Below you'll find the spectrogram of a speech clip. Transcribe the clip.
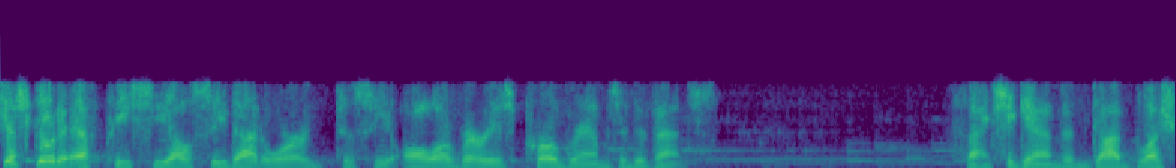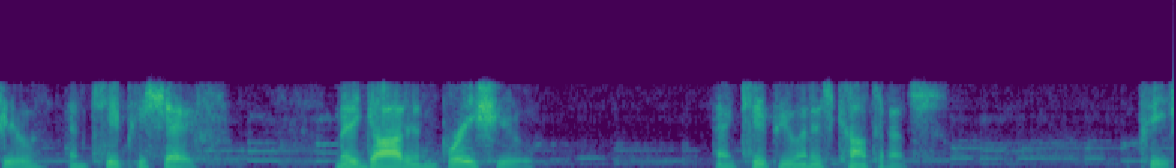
Just go to fpclc.org to see all our various programs and events. Thanks again, and God bless you and keep you safe. May God embrace you and keep you in His countenance. Peace.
